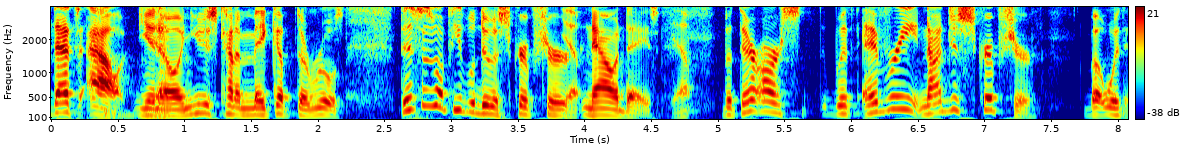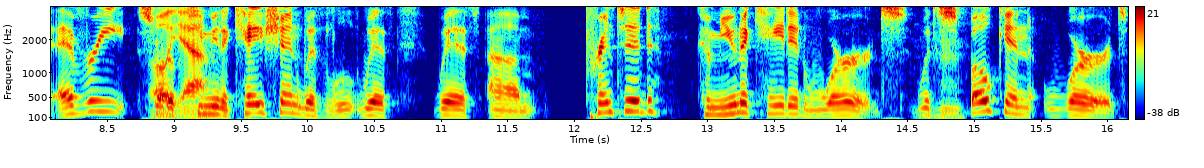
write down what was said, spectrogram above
that's out, you Yep. know, and you just kind of make up the rules. This is what people do with scripture nowadays. Yep. But there are with every not just scripture, but with every sort Oh, of yeah. communication with with with um, printed communicated words with Mm-hmm. spoken words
